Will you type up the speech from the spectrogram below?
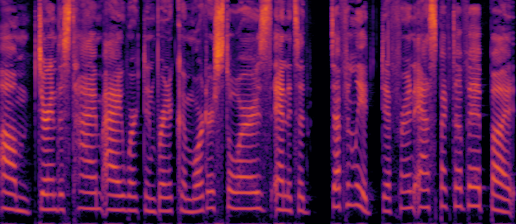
Um, during this time, I worked in brick and mortar stores, and it's a definitely a different aspect of it. But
